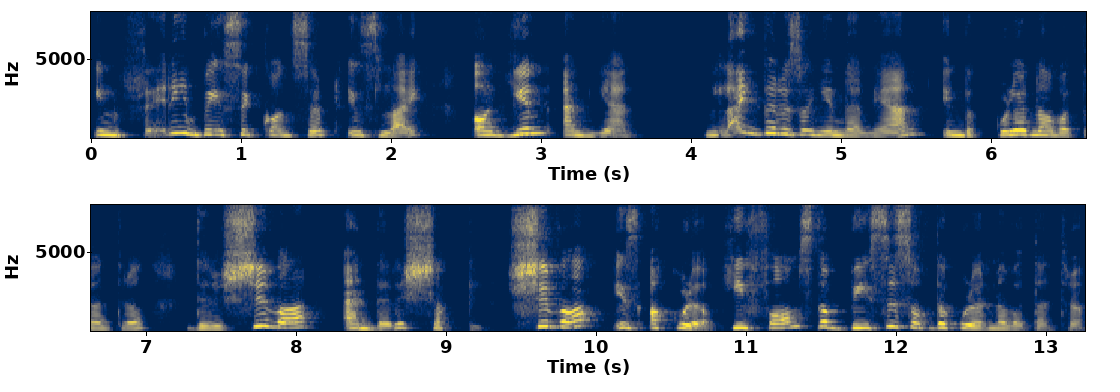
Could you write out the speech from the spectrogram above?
in very basic concept, is like a yin and yang. Like there is a yin and yang in the Kularnavatantra, there is Shiva and there is Shakti. Shiva is Akula. He forms the basis of the Kularnavatantra.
